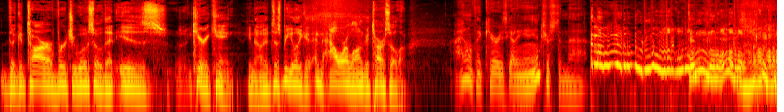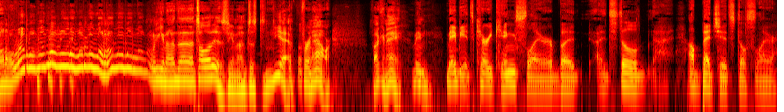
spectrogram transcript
the guitar virtuoso that is Kerry King. You know, it'd just be like an hour long guitar solo. I don't think Kerry's got any interest in that. You know, that's all it is. You know, just yeah, for an hour. Fucking a. I mean, maybe it's Kerry King Slayer, but it's still. I'll bet you it's still Slayer.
